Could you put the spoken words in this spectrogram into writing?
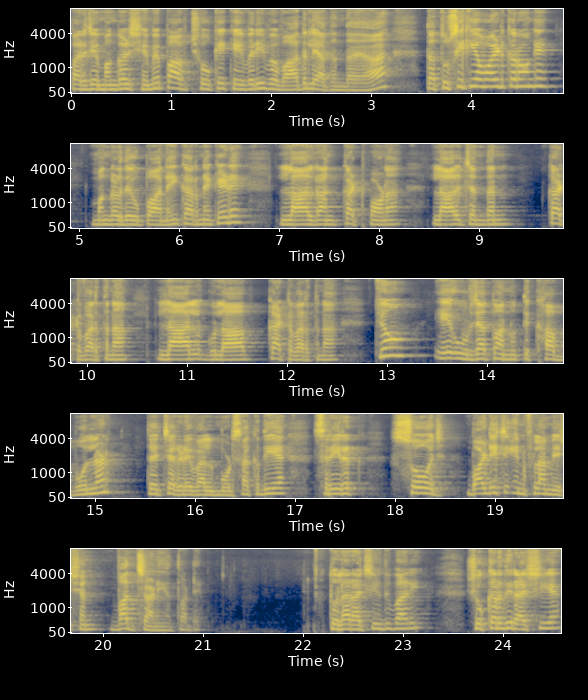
ਪਰ ਜੇ ਮੰਗਲ ਛੇਵੇਂ ਭਾਵ ਛੋ ਕੇ ਕਈ ਵਾਰੀ ਵਿਵਾਦ ਲਿਆ ਦਿੰਦਾ ਆ, ਤਾਂ ਤੁਸੀਂ ਕੀ ਅਵੋਇਡ ਕਰੋਗੇ? ਮੰਗਲ ਦੇ ਉਪਾਅ ਨਹੀਂ ਕਰਨੇ ਕਿਹੜੇ? ਲਾਲ ਰੰਗ ਘੱਟ ਪਾਉਣਾ, ਲਾਲ ਚੰਦਨ ਘੱਟ ਵਰਤਣਾ, ਲਾਲ ਗੁਲਾਬ ਘੱਟ ਵਰਤਣਾ। ਕਿਉਂ? ਇਹ ਊਰਜਾ ਤੁਹਾਨੂੰ ਤਿੱਖਾ ਬੋਲਣ ਤੇ ਝਗੜੇ ਵੱਲ ਮੋੜ ਸਕਦੀ ਹੈ। ਸਰੀਰਕ ਸੋਜ ਬਾਡੀ 'ਚ ਇਨਫਲੇਮੇਸ਼ਨ ਵੱਧ ਜਾਣੀ ਹੈ ਤੁਹਾਡੇ। ਤੁਲਾ ਰਾਸ਼ੀ ਦੀ ਵਾਰੀ, ਸ਼ੁਕਰ ਦੀ ਰਾਸ਼ੀ ਹੈ,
